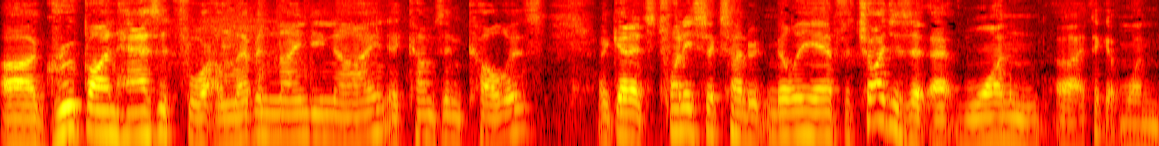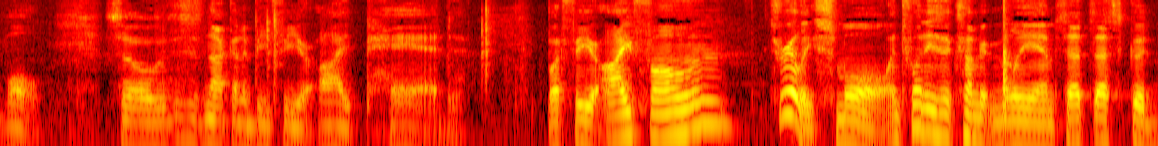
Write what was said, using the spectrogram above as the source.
Uh, Groupon has it for $11.99. It comes in colors. Again, it's 2600 milliamps. It charges it at one, uh, I think at one volt. So this is not going to be for your iPad. But for your iPhone, it's really small. And 2600 milliamps, that, that's good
